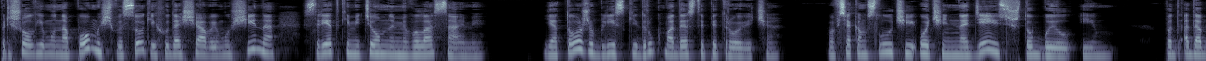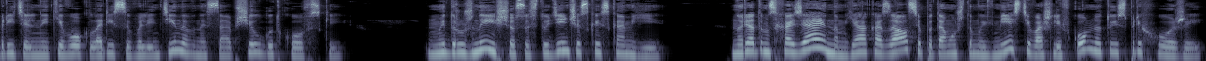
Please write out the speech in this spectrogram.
Пришел ему на помощь высокий худощавый мужчина с редкими темными волосами. Я тоже близкий друг Модеста Петровича. Во всяком случае, очень надеюсь, что был им. Под одобрительный кивок Ларисы Валентиновны сообщил Гудковский. Мы дружны еще со студенческой скамьи. Но рядом с хозяином я оказался, потому что мы вместе вошли в комнату из прихожей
